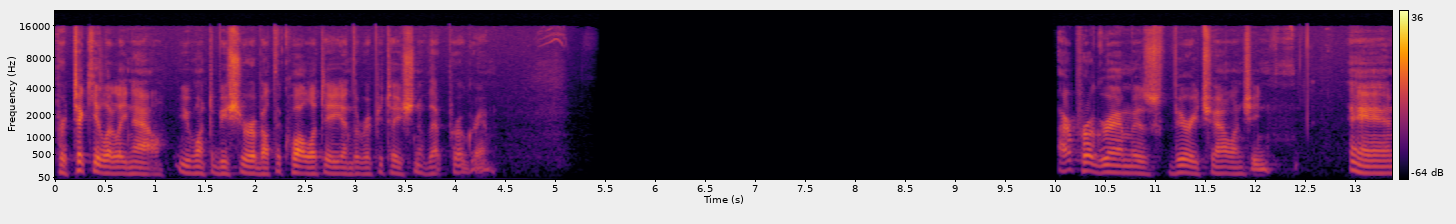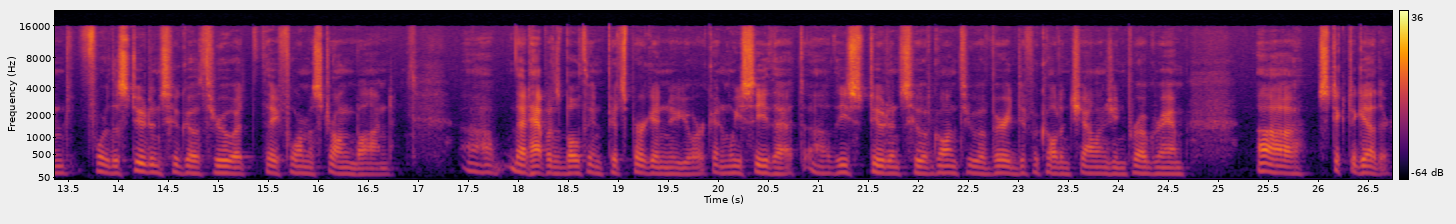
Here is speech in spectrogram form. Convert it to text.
particularly now, you want to be sure about the quality and the reputation of that program. Our program is very challenging. And for the students who go through it, they form a strong bond. Uh, that happens both in Pittsburgh and New York, and we see that. Uh, these students who have gone through a very difficult and challenging program uh, stick together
